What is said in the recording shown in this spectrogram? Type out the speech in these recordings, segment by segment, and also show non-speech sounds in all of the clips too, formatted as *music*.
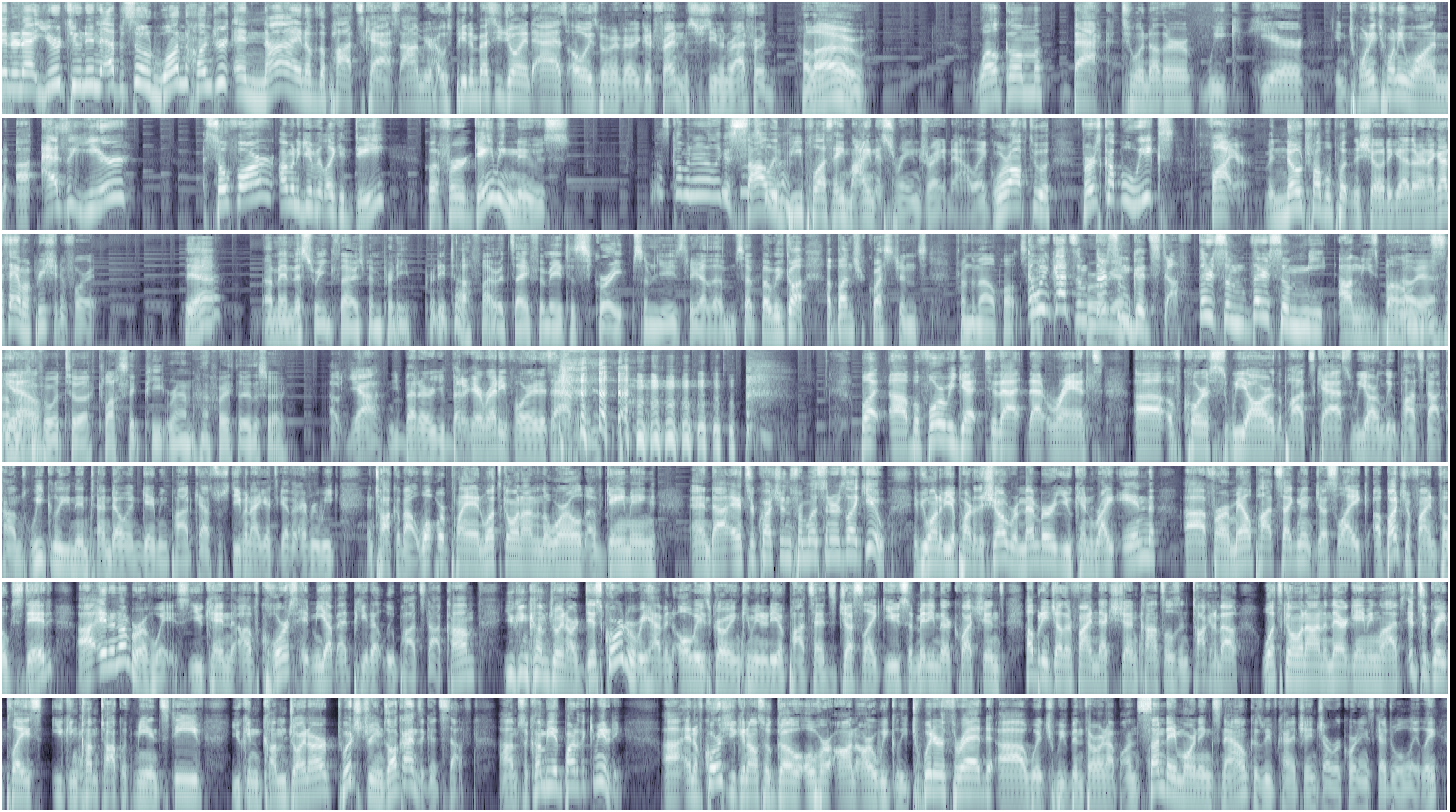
Internet? You're tuned in to episode 109 of the Potscast. I'm your host, Pete and Bessie, joined as always by my very good friend, Mr. Stephen Radford. Hello. Welcome back to another week here in 2021. Uh, as a year, so far, I'm going to give it like a D, but for gaming news, that's coming in at like a solid B plus A minus range right now. Like we're off to a first couple weeks, fire. Been no trouble putting the show together, and I gotta say I'm appreciative for it. Yeah. I mean, this week though has been pretty pretty tough, I would say, for me to scrape some news together. So, but we've got a bunch of questions from the mailpots, and we've got some. There's some good stuff. There's some. There's some meat on these bones. Oh yeah, I'm know? looking forward to a classic Pete rant halfway through the show. Oh yeah, you better you better get ready for it. It's happening. *laughs* *laughs* but uh, before we get to that that rant, uh, of course, we are the Potscast. We are LootPots.com's weekly Nintendo and gaming podcast where Steve and I get together every week and talk about what we're playing, what's going on in the world of gaming, and uh, answer questions from listeners like you. If you want to be a part of the show, remember you can write in uh, for our mail pot segment, just like a bunch of fine folks did, uh, in a number of ways. You can, of course, hit me up at pete at. You can come join our Discord where we have an always growing community of pots heads just like you, submitting their questions, helping each other find next gen consoles, and talking about what's going on in their gaming lives. It's a great place. You can come talk with me and Steve. You can come join our Twitch streams, all kinds of good stuff. Um, so come be a part of the community. Uh, and of course, you can also go over on our weekly Twitter thread, uh, which we've been throwing up on Sunday mornings now because we've kind of changed our recording schedule lately.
